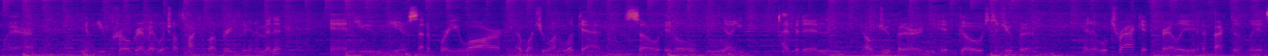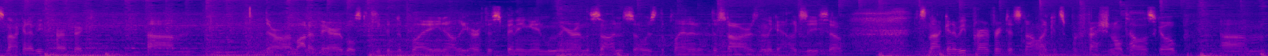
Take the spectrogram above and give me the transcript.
where you know you program it, which I'll talk about briefly in a minute, and you you know set up where you are and what you want to look at. So it'll you know you type it in, and, oh Jupiter, and it goes to Jupiter, and it will track it fairly effectively. It's not going to be perfect. Um, there are a lot of variables to keep into play. You know, the Earth is spinning and moving around the sun, so is the planet or the stars and the galaxy. So it's not going to be perfect. It's not like it's a professional telescope. Um,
